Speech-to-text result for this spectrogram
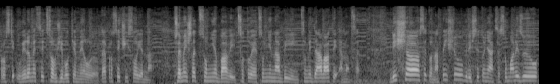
Prostě uvědomit si, co v životě miluju. To je prostě číslo jedna. Přemýšlet, co mě baví, co to je, co mě nabíjí, co mi dává ty emoce. Když eh, si to napíšu, když si to nějak zesumarizuju,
